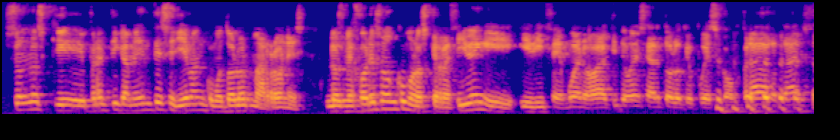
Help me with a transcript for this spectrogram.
son los que prácticamente se llevan como todos los marrones. Los mejores son como los que reciben y, dicen, bueno, aquí te voy a enseñar todo lo que puedes comprar, tal. es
